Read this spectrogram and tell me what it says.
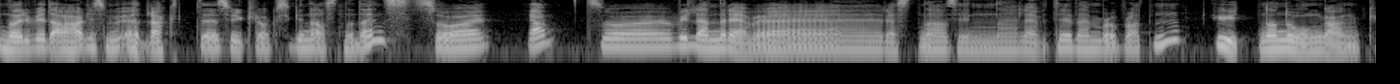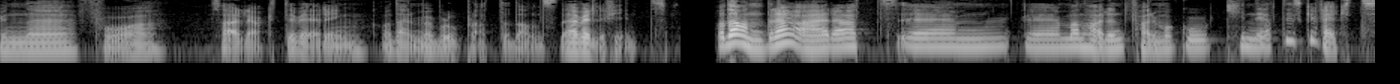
når vi da har liksom ødelagt sykkeloksygenasene dens, så ja, så vil den reve resten av sin levetid, den blodplaten, uten å noen gang kunne få særlig aktivering, og dermed blodplatedannelse. Det er veldig fint. Og det andre er at eh, eh, man har en farmakokinetisk effekt,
